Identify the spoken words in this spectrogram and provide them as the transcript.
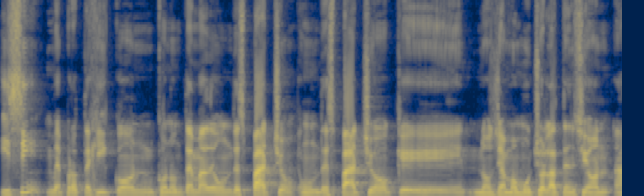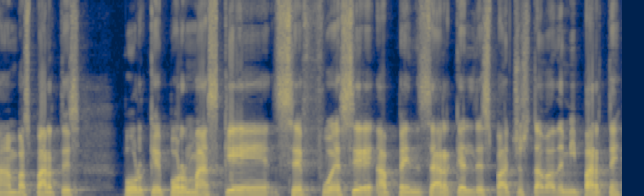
y sí, me protegí con, con, un tema de un despacho, un despacho que nos llamó mucho la atención a ambas partes, porque por más que se fuese a pensar que el despacho estaba de mi parte,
